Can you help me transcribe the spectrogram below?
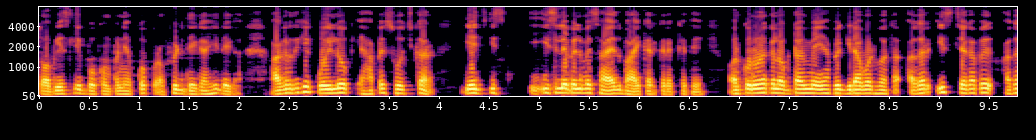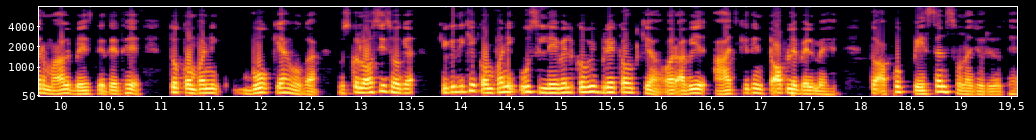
तो ऑब्वियसली वो कंपनी आपको प्रॉफिट देगा ही देगा। अगर देखिए कोई लोग यहाँ पे सोचकर ये इस इस लेवल में शायद बाय करके रखे थे। और कोरोना के लॉकडाउन में यहाँ पे गिरावट हुआ था। अगर इस जगह पे अगर माल बेच देते थे तो कंपनी वो क्या होगा? उसको लॉसिस हो गया। क्योंकि देखिए कंपनी उस लेवल को भी ब्रेकआउट किया और अभी आज के दिन टॉप लेवल में है। तो आपको पेशेंस होना ज़रूरत है।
